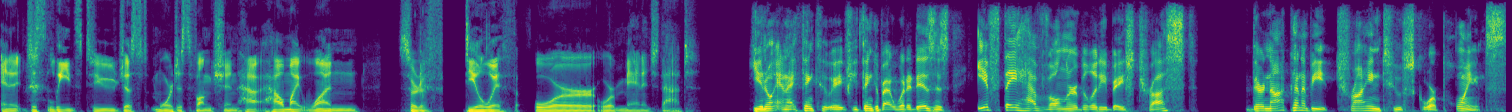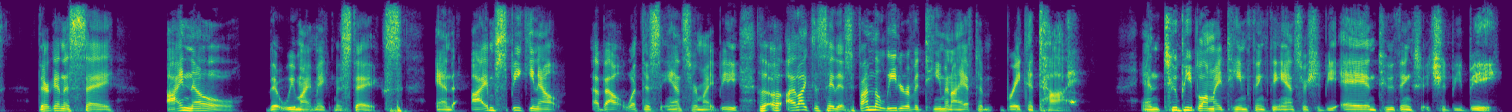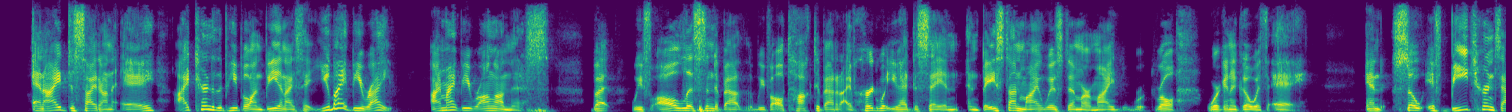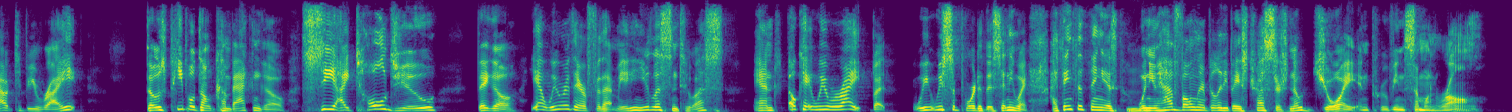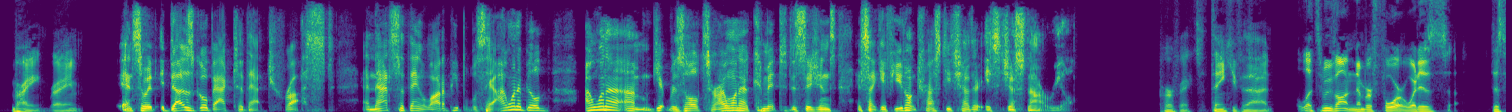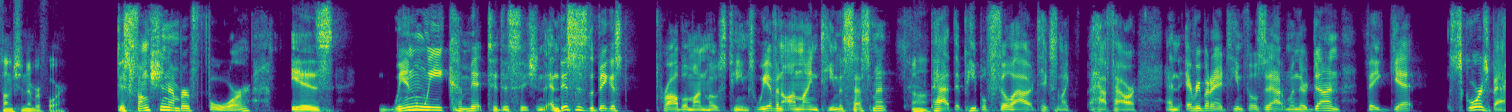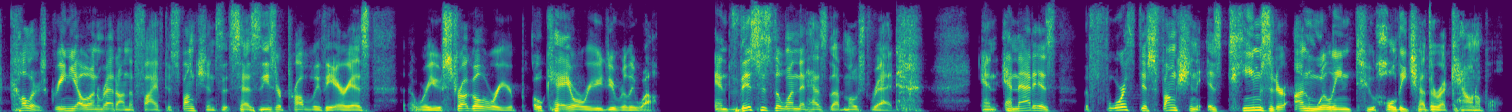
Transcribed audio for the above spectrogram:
And it just leads to just more dysfunction. How, how might one sort of deal with or or manage that? You know and i think if you think about what it is is if they have vulnerability based trust they're not going to be trying to score points. They're going to say i know that we might make mistakes. And I'm speaking out about what this answer might be. I like to say this if I'm the leader of a team and I have to break a tie, and two people on my team think the answer should be A and two think it should be B, and I decide on A, I turn to the people on B and I say, You might be right. I might be wrong on this. But we've all listened about we've all talked about it. I've heard what you had to say. And, and based on my wisdom or my role, we're going to go with A. And so if B turns out to be right, those people don't come back and go, see, I told you. They go, yeah, we were there for that meeting. You listened to us. And okay, we were right, but we, we supported this anyway. I think the thing is, mm. when you have vulnerability based trust, there's no joy in proving someone wrong. Right, right. And so it, it does go back to that trust. And that's the thing. A lot of people will say, I want to build, I want to um, get results or I want to commit to decisions. It's like if you don't trust each other, it's just not real. Perfect. Thank you for that. Let's move on. Number four. What is dysfunction number four? Dysfunction number four is when we commit to decisions, and this is the biggest problem on most teams. We have an online team assessment, uh-huh. Pat, that people fill out. It takes them like a half hour, and everybody on a team fills it out. And when they're done, they get scores back, colors, green, yellow, and red on the five dysfunctions that says these are probably the areas where you struggle, where you're okay, or where you do really well. And this is the one that has the most red. And, and that is the fourth dysfunction is teams that are unwilling to hold each other accountable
